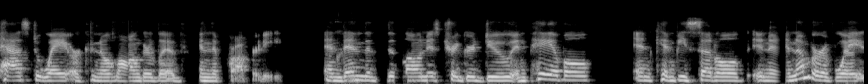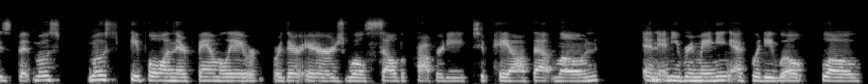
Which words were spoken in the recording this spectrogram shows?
passed away or can no longer live in the property. And okay. then the, the loan is triggered due and payable and can be settled in a number of ways, but most most people and their family or, or their heirs will sell the property to pay off that loan and mm-hmm. any remaining equity will flow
